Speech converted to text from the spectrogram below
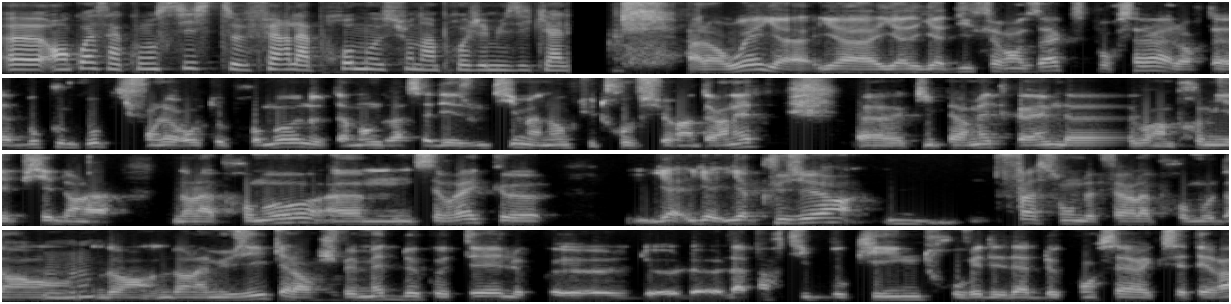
en quoi ça consiste faire la promotion d'un projet musical? Alors oui, il y a, y, a, y a, différents axes pour ça. Alors tu as beaucoup de groupes qui font leur autopromo, notamment grâce à des outils maintenant que tu trouves sur Internet, euh, qui permettent quand même d'avoir un premier pied dans la, dans la promo. Euh, c'est vrai que il y, a, y, a, plusieurs façons de faire la promo dans, mhm. dans, dans, la musique. Alors, je vais mettre de côté le, de, la partie booking, trouver des dates de concert, etc.,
